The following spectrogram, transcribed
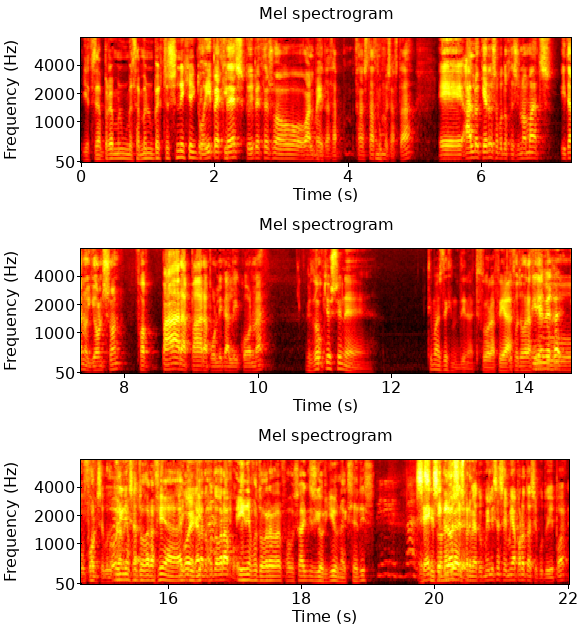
Γιατί θα, πρέπει, να- θα μένουν παίκτες συνέχεια. Το είπε χθες το είπε χθες ο, ο Αλμέιδα. Θα, θα σταθούμε σε αυτά. Ε, άλλο κέρδος από το χθεσινό μάτς ήταν ο Γιόνσον. Φα- Πάρα πάρα πολύ καλή εικόνα. Εδώ ποιος είναι; Τι μας δείχνει την τη φωτογραφία; Η φωτογραφία του μεγα- Πόνσε που Ω, την Είναι τράβηξα. φωτογραφία. Εγώ Άκη- έκανα τον φωτογράφο. Είναι φωτογράφο Άκη Γεωργίου, να ξέρεις. Πήρε και την μπάλα. Σε Εσύ έξι τον γλώσσες έβγαλες. πρέπει να του μίλησα σε μια πρόταση που του είπα.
